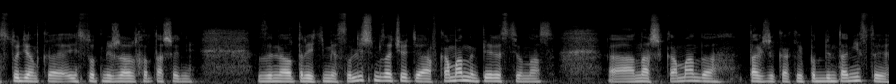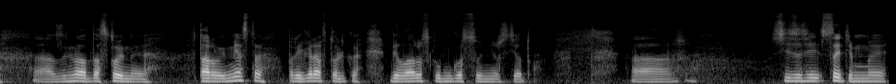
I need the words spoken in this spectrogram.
студентка Института международных отношений, заняла третье место в личном зачете, а в командном первенстве у нас э, наша команда, так же как и подбинтонисты, заняла достойное второе место, проиграв только Белорусскому госуниверситету. В связи с этим мы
